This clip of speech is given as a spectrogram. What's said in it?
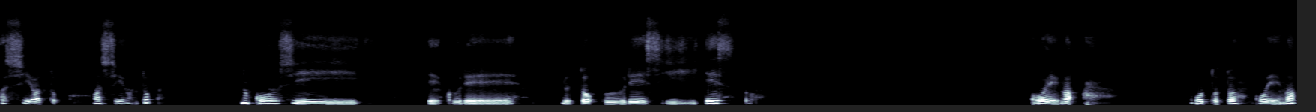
足跡、足跡？残してくれると嬉しいです。と声が、音と声が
